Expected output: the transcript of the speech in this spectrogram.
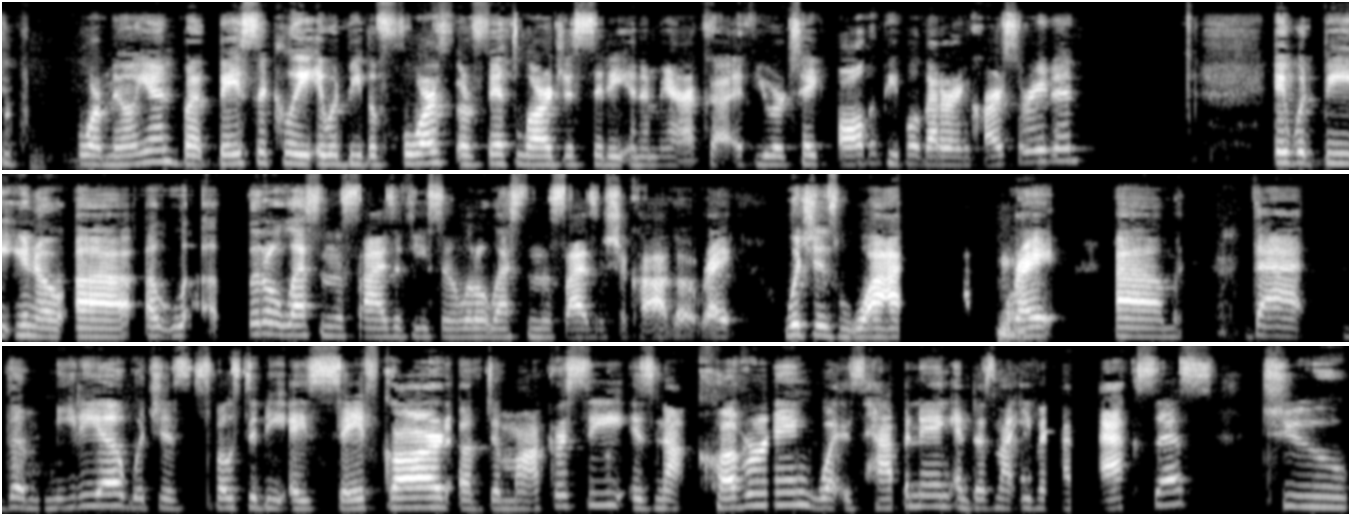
2.4 million, but basically it would be the fourth or fifth largest city in America. If you were to take all the people that are incarcerated, it would be, you know, uh, a, a little less than the size of Houston, a little less than the size of Chicago, right? Which is why, right? Um, that the media, which is supposed to be a safeguard of democracy, is not covering what is happening and does not even have access to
